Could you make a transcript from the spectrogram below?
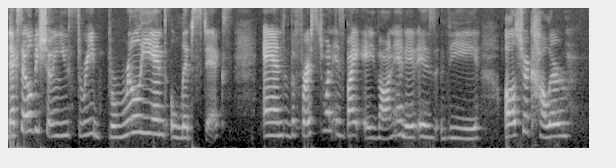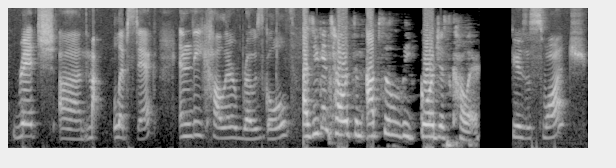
Next I will be showing you three brilliant lipsticks and the first one is by Avon and it is the Ultra Color Rich uh, lipstick in the color Rose Gold. As you can tell it's an absolutely gorgeous color. Here's a swatch.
